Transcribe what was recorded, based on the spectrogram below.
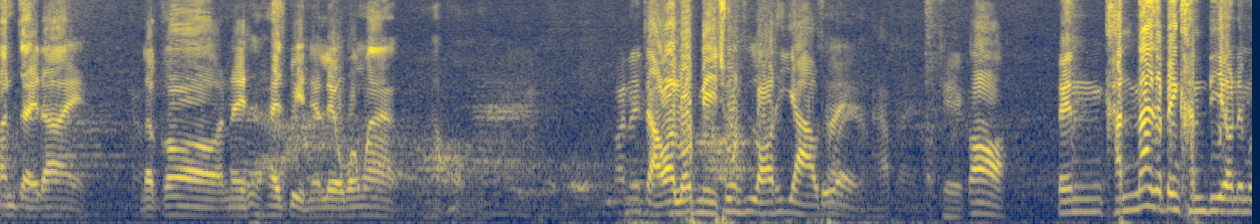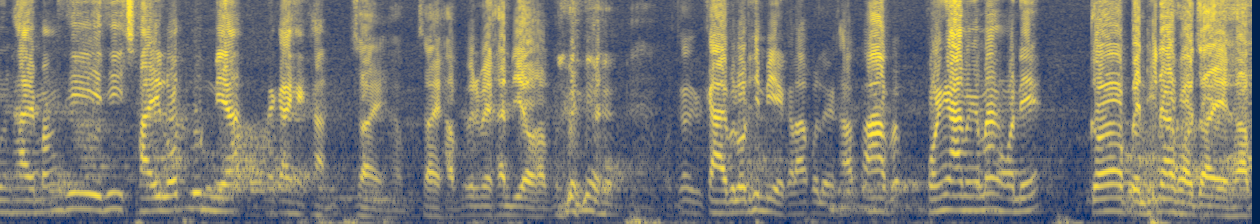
มั่นใจได้ แล้วก็ในไฮสปีดเนี่ยเร็วมากๆครับผม ก็เนื่องจากว่ารถมีช่วงล้อที่ยาวด้วยนะครับโอเคก็ เป็นคันน่าจะเป็นคันเดียวในเมืองไทยมั้งที่ที่ใช้รถรุ่นเนี้ยในการแข่งขัน ใช่ครับใช่ครับเป็นไปคันเดียวครับ ก็กลายเป็นรถที่มีเอกลักษณ์ไปเลยครับอ่าผลงานเป็นไงบ้างวันนี้ ก็เป็นที่น่าพอใจครับ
